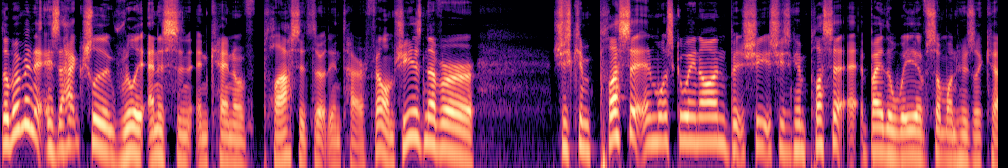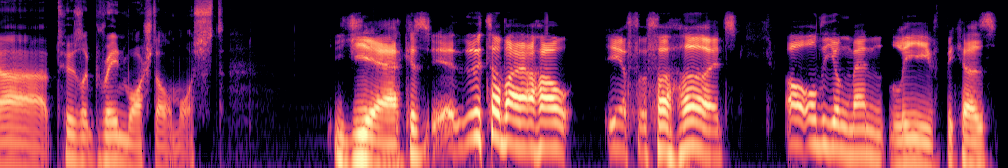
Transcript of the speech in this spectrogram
the woman is actually really innocent and kind of placid throughout the entire film. She is never she's complicit in what's going on, but she she's complicit by the way of someone who's like uh who's like brainwashed almost. Yeah, because they talk about how you know, for, for her it's oh, all the young men leave because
